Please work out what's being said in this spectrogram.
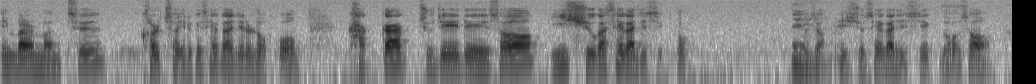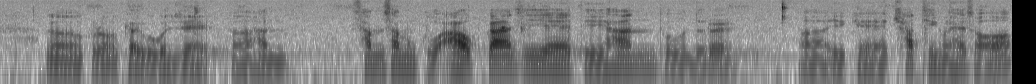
인바이먼트, 컬처 이렇게 세 가지를 넣고 각각 주제에 대해서 이슈가 세 가지씩 또 네. 그죠? 이슈 세 가지씩 넣어서 어, 그럼 결국은 이제 어, 한 3, 3, 9, 9가지에 대한 부분들을 어, 이렇게 차팅을 해서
